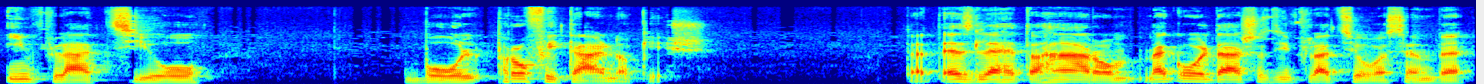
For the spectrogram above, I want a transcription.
inflációból profitálnak is. Tehát ez lehet a három megoldás az inflációval szembe,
